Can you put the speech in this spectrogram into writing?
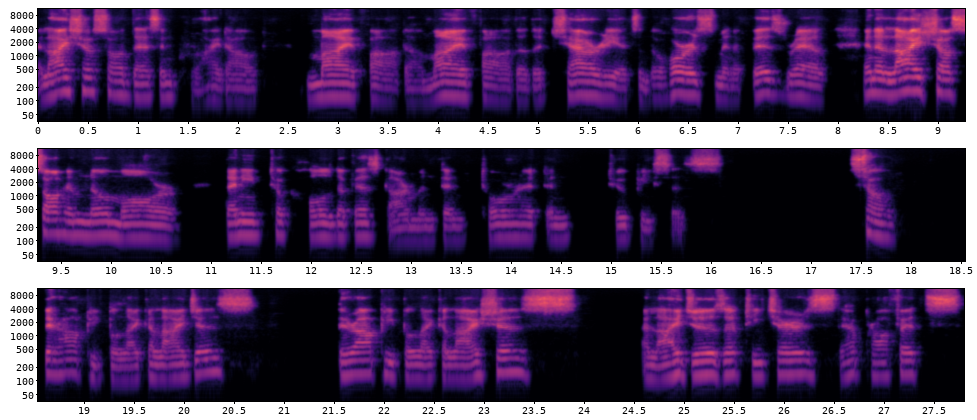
Elisha saw this and cried out, My father, my father, the chariots and the horsemen of Israel. And Elisha saw him no more. Then he took hold of his garment and tore it in two pieces. So there are people like Elijah's, there are people like Elisha's. Elijah's are teachers, they're prophets.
